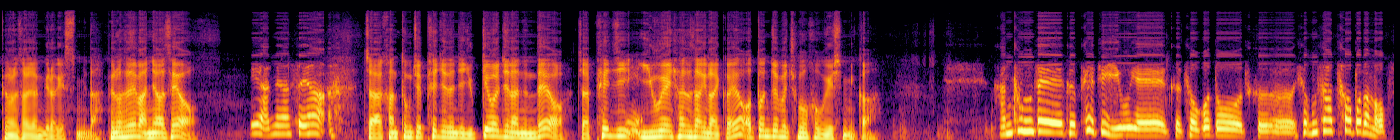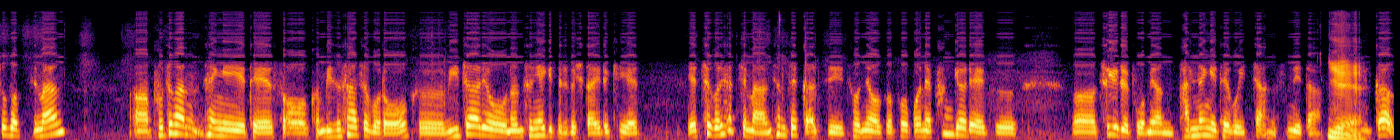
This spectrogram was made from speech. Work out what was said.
변호사를 연결하겠습니다. 변호사님 안녕하세요. 네, 안녕하세요. 자, 간통죄 폐지는 이제 6개월 지났는데요. 자, 폐지 네. 이후의 현상이랄까요? 어떤 점에 주목하고 계십니까? 간통죄 그 폐지 이후에 그 적어도 그 형사 처벌은 없어졌지만 어, 부정한 행위에 대해서 그 민사적으로 그 위자료는 증액이 될 것이다 이렇게 예, 예측을 했지만 현재까지 전혀 그 법원의 판결의 그 어, 주의를 보면 반영이 되고 있지 않습니다. 예. 그러니까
